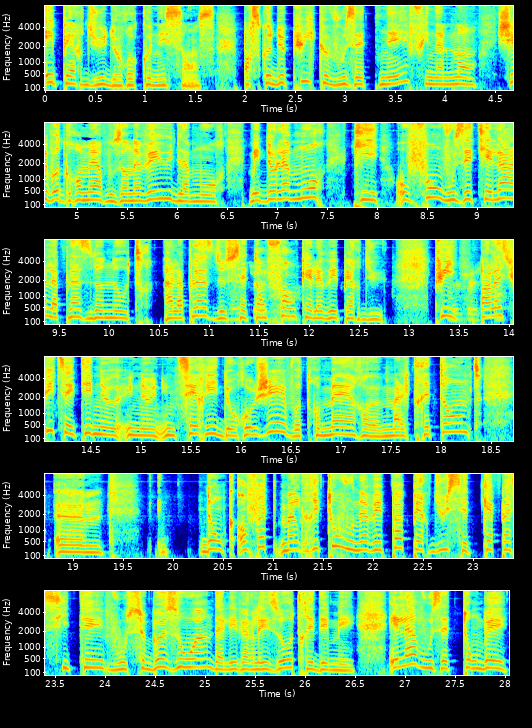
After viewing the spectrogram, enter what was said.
éperdu de reconnaissance. Parce que depuis que vous êtes né, finalement, chez votre grand-mère, vous en avez eu de l'amour, mais de l'amour qui, au fond, vous étiez là à la place d'un autre, à la place de cet enfant qu'elle avait perdu. Puis, par la suite, ça a été une, une, série de rejets, votre mère euh, maltraitante, euh, donc, en fait, malgré tout, vous n'avez pas perdu cette capacité, vous, ce besoin d'aller vers les autres et d'aimer. Et là, vous êtes tombé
